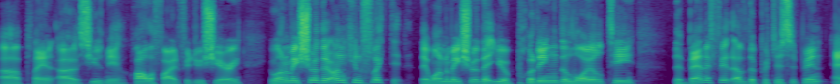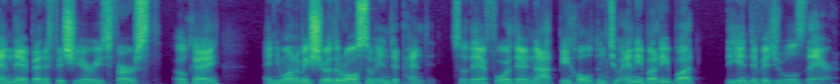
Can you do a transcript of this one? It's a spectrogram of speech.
uh, plan, uh, excuse me, a qualified fiduciary. You want to make sure they're unconflicted. They want to make sure that you're putting the loyalty, the benefit of the participant and their beneficiaries first, okay? And you want to make sure they're also independent. So therefore, they're not beholden to anybody but the individuals there.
